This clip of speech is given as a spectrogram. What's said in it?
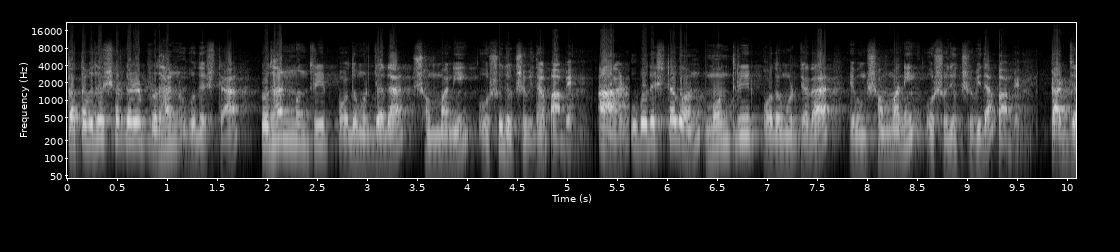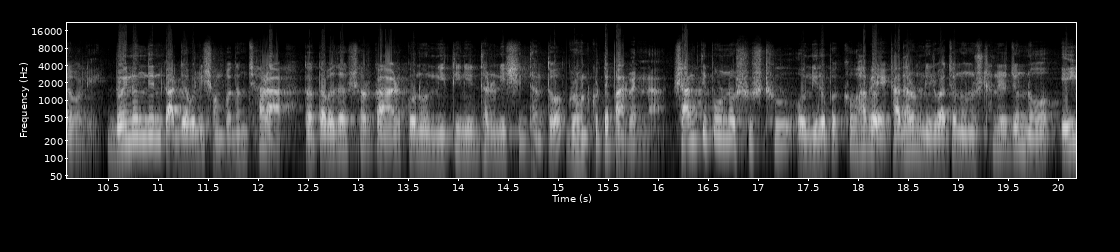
তত্ত্বাবধায়ক সরকারের প্রধান উপদেষ্টা প্রধানমন্ত্রীর পদমর্যাদা, সম্মানী ও সুযোগ সুবিধা পাবেন। আর উপদেষ্টাগণ মন্ত্রীর পদমর্যাদা এবং সম্মানী ও সুযোগ সুবিধা পাবেন। কার্যাবলী। দৈনন্দিন কার্যাবলী সম্পাদন ছাড়া তত্ত্বাবধায়ক সরকার কোনো নীতি নির্ধারণী সিদ্ধান্ত গ্রহণ করতে পারবেন না। শান্তিপূর্ণ, সুষ্ঠু ও নিরপেক্ষভাবে সাধারণ নির্বাচন অনুষ্ঠানের জন্য এই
